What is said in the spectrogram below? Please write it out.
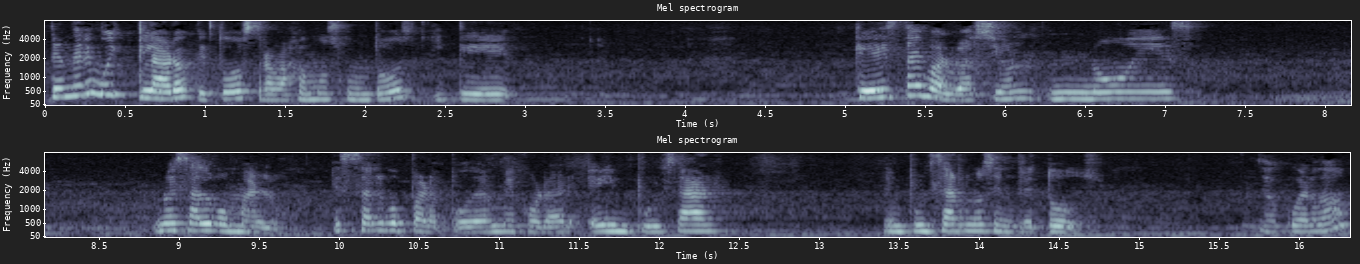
tener muy claro que todos trabajamos juntos y que, que esta evaluación no es, no es algo malo, es algo para poder mejorar e impulsar, impulsarnos entre todos. ¿De acuerdo?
